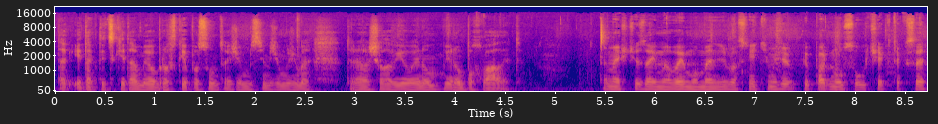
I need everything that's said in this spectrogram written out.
tak i takticky tam je obrovský posun, takže myslím, že můžeme teda naše Hlavího jenom, jenom pochválit. Tam je ještě zajímavý moment, vlastně tím, že vypadnul souček, tak se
